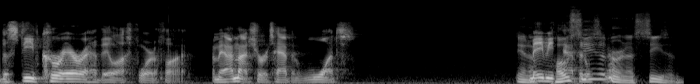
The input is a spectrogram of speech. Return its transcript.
the Steve Kerr era have they lost four out of five? I mean, I'm not sure it's happened once. In a Maybe postseason or in a season?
